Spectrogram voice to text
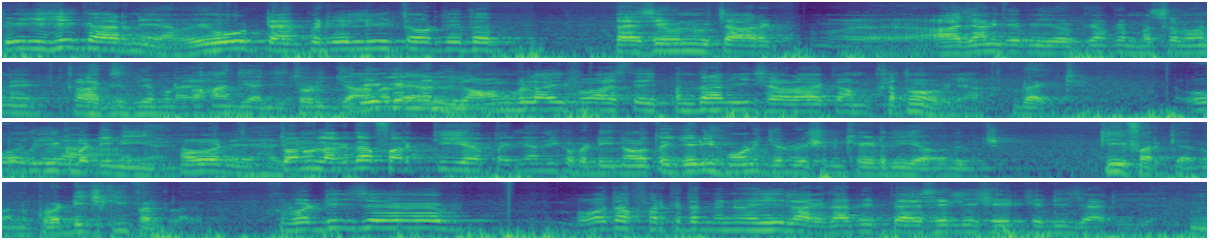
ਤੇ ਇਹੀ ਕਾਰਨ ਆ ਉਹ ਟੈਂਪਰੇਰੀ ਤੌਰ ਤੇ ਤਾਂ ਪੈਸੇ ਉਹਨੂੰ ਚਾਰ ਆ ਜਾਣਗੇ ਵੀ ਕਿਉਂਕਿ ਮਸਲ ਉਹਨੇ ਕਾਗਜ਼ ਵੀ ਬਣਾਇਆ ਹਾਂਜੀ ਹਾਂਜੀ ਥੋੜੀ ਜਾਨ ਲੇਕਿਨ ਲੌਂਗ ਲਾਈਫ ਵਾਸਤੇ 15 20 ਸਾਲ ਦਾ ਕੰਮ ਖਤਮ ਹੋ ਗਿਆ। ਰਾਈਟ ਉਹ ਜੀ ਜਿਹੜਾ- ਕਬੱਡੀ ਨਹੀਂ ਹੈ। ਉਹ ਨਹੀਂ ਹੈ ਤੁਹਾਨੂੰ ਲੱਗਦਾ ਫ਼ਰਕ ਕੀ ਹੈ ਪਹਿਲਾਂ ਦੀ ਕਬੱਡੀ ਨਾਲੋਂ? ਤੇ ਜਿਹੜੀ ਹੁਣ ਜਨਰੇਸ਼ਨ ਖੇਡਦੀ ਆ ਉਹਦੇ ਵਿੱਚ ਕੀ ਫ਼ਰਕ ਹੈ ਤੁਹਾਨੂੰ? ਕਬੱਡੀ 'ਚ ਕੀ ਫ਼ਰਕ ਲੱਗਦਾ? ਕਬੱਡੀ 'ਚ ਬਹੁਤਾ ਫ਼ਰਕ ਤਾਂ ਮੈਨੂੰ ਇਹੀ ਲੱਗਦਾ ਵੀ ਪੈਸੇ ਲਈ ਖੇਡ ਖੇਡੀ ਜਾ ਰਹੀ ਹੈ।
